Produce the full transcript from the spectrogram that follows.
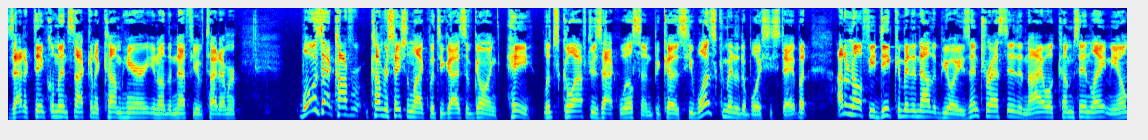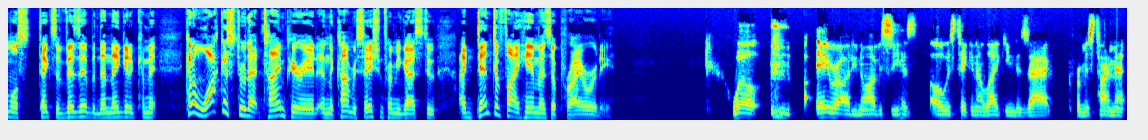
Zadock Dinkelmann's not going to come here, you know, the nephew of Ty Detmer. What was that conversation like with you guys of going, hey, let's go after Zach Wilson? Because he was committed to Boise State, but I don't know if he decommitted now that BYU is interested and Iowa comes in late and he almost takes a visit, but then they get a commit. Kind of walk us through that time period and the conversation from you guys to identify him as a priority. Well, A Rod, you know, obviously has always taken a liking to Zach from his time at,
